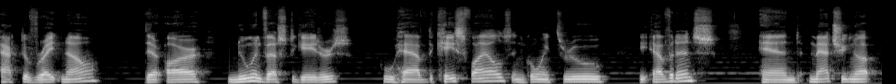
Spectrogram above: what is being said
active right now. There are new investigators who have the case files and going through the evidence and matching up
